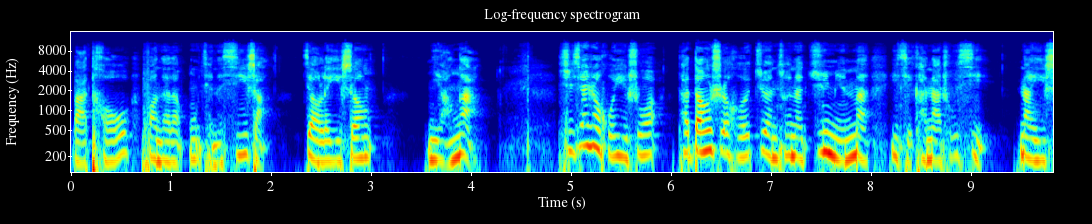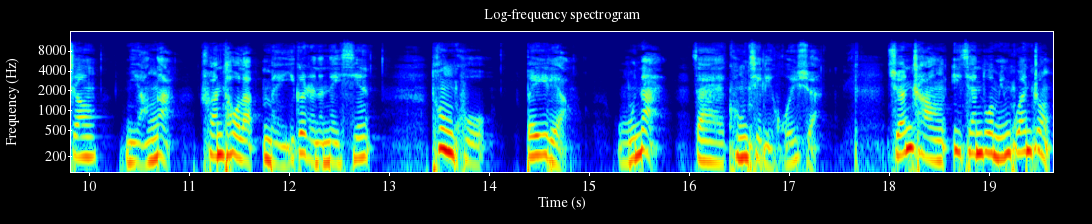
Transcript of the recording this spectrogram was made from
把头放在了母亲的膝上，叫了一声“娘啊”。许先生回忆说，他当时和眷村的居民们一起看那出戏，那一声“娘啊”穿透了每一个人的内心，痛苦、悲凉、无奈在空气里回旋。全场一千多名观众，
